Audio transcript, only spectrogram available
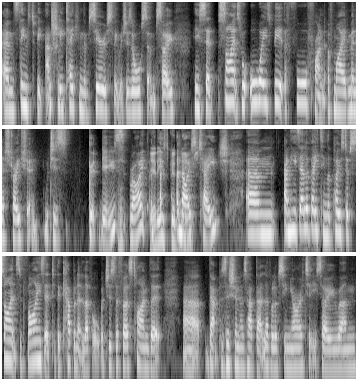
and seems to be actually taking them seriously, which is awesome. So he said, Science will always be at the forefront of my administration, which is good news, right? It is good A nice news. change. Um, and he's elevating the post of science advisor to the cabinet level, which is the first time that uh, that position has had that level of seniority. So, um,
